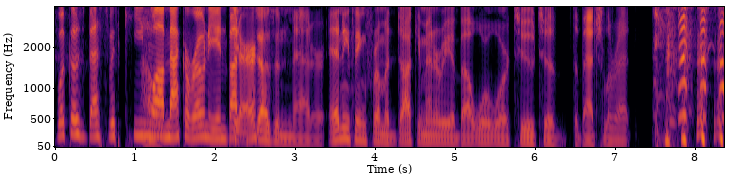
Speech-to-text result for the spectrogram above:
What goes best with quinoa Oh, macaroni and butter? It doesn't matter. Anything from a documentary about World War II to The Bachelorette.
